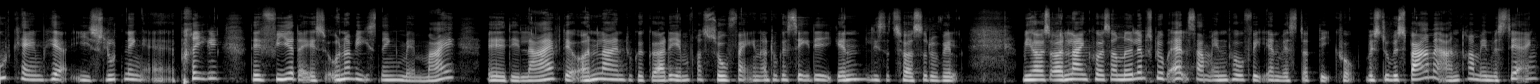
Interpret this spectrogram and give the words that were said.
bootcamp her i slutningen af april. Det er fire dages undervisning med mig. Øh, det er live, det er online. Du kan gøre det hjemme fra sofaen, og du kan se det igen, lige så tosset du vil. Vi har også online-kurser og medlemsklub, alt sammen inde på opheliainvestor.dk. Hvis du vil spare med andre om investering,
